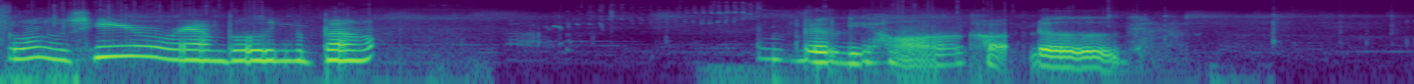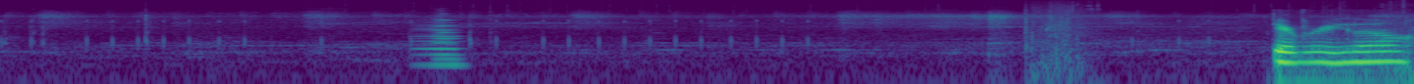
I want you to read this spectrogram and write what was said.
Someone's here rambling about. Belly hog hot dog. There we go.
